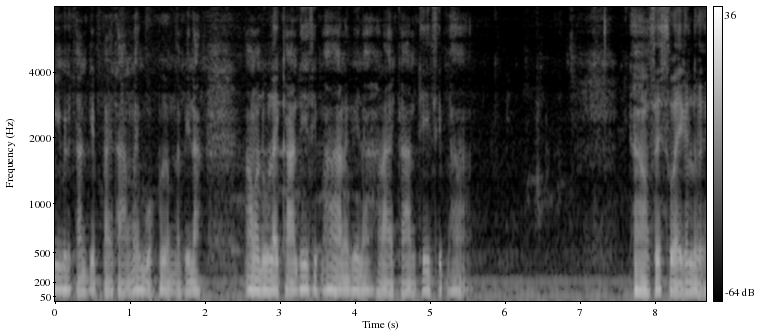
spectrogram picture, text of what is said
มีบริการเก็บปลายทางไม่บวกเพิ่มนะพี่นะเอามาดูรายการที่ 15 นะพี่นะรายการที่ 15 อ่าสวยๆกันเลย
